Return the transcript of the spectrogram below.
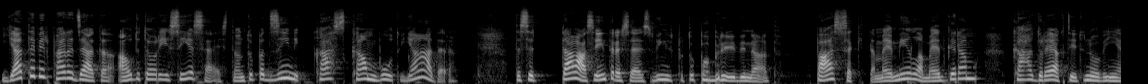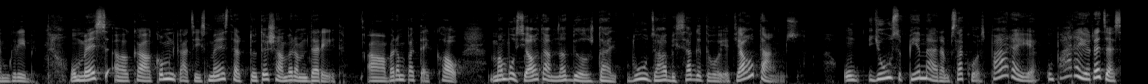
Ja tev ir paredzēta auditorijas iesaiste, un tu pat zini, kas kam būtu jādara, tas ir tavās interesēs viņus par to pabrīdināt. Pasaki tam Emīlam, Edgars, kādu reakciju tu no viņiem gribi. Un mēs, kā komunikācijas meistari, to tiešām varam darīt. Varam pateikt, Klau, man būs jautājuma un atbildžu daļa. Lūdzu, abi sagatavojiet jautājumus. Un jūsu piemēram sekos pārējie, un pārējie redzēs,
